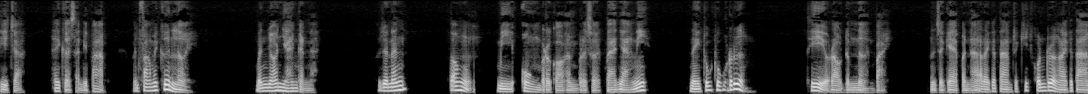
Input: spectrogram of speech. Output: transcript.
ที่จะให้เกิดสันติภาพ มันฟังไม่ขึ้นเลย มันย้อนแย้งกันนะ ราะฉะนั้นต้องมีองค์ประกอบอันประเสริฐแปดอย่างนี้ ในทุกๆเรื่องที่เราดำเนินไปมันจะแก้ปัญหาอะไรก็ตามจะคิดค้นเรื่องอะไรก็ตาม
